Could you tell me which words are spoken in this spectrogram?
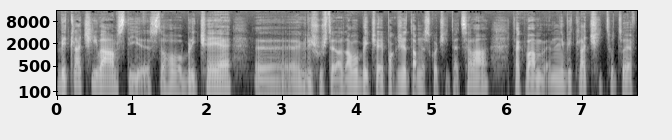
vytlačí vám z, tý, z toho obličeje, eh, když už teda na obličeji, pak, že tam neskočíte celá, tak vám vytlačí to, co je v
